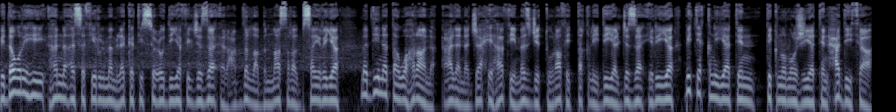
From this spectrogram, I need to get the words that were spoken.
بدوره هنأ سفير المملكة السعودية في الجزائر عبد الله بن ناصر البصيري مدينة وهران على نجاحها في مزج التراث التقليدي الجزائري بتقنيات تكنولوجية حديثة.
